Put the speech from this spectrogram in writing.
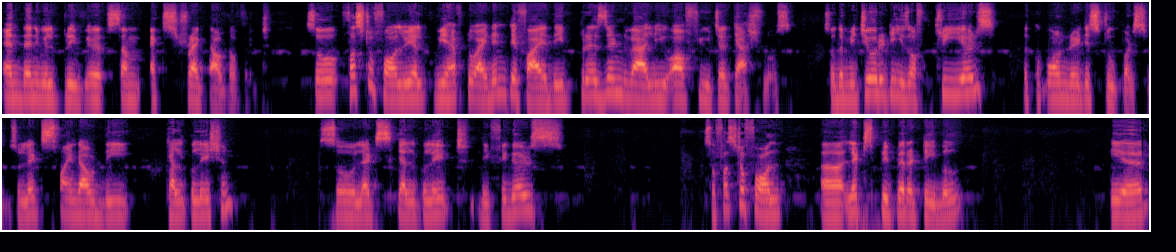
and then we'll prepare some extract out of it so first of all we'll, we have to identify the present value of future cash flows so the maturity is of three years the coupon rate is 2%. So let's find out the calculation. So let's calculate the figures. So first of all, uh, let's prepare a table. Here,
